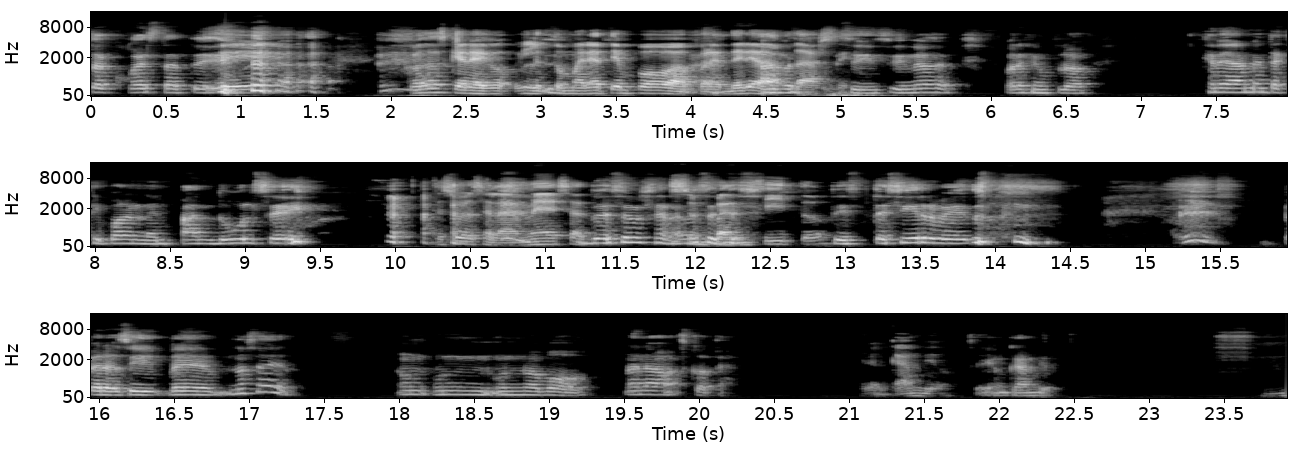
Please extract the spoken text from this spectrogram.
tú acuéstate. Sí. Cosas que le, le tomaría tiempo aprender y Ah, adaptarse. Sí, sí, ¿no? Por ejemplo, generalmente aquí ponen el pan dulce. Te subes a la mesa, De eso se es te, un pancito. te, te sirves. Pero sí, eh, no sé, un, un, un nuevo, una nueva mascota. Pero en cambio. Sería un cambio. mm,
